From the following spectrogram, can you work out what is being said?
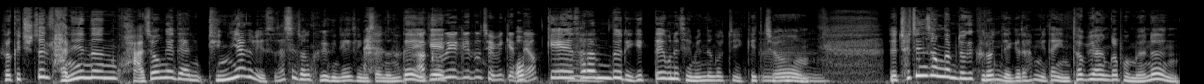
그렇게 취재를 다니는 과정에 대한 뒷이야기도 있어요. 사실 저는 그게 굉장히 재밌었는데 아, 이게 그 얘기도 재밌겠네요. 업계 사람들이기 때문에 재밌는 것도 있겠죠. 음. 이제 최진성 감독이 그런 얘기를 합니다. 인터뷰하는 걸 보면은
